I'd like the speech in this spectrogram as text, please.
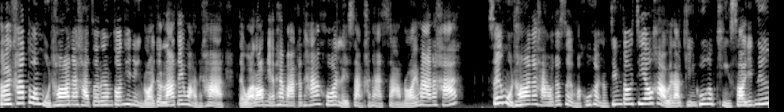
โดยค่าตัวหมูทอดนะคะ จะเริ่มต้นที่ 100 ดอลลาร์ไต้หวันค่ะ แต่ว่ารอบนี้แพรมากัน 5 คนเลยสั่งขนาด 300 มานะคะ ซึ่งหมูทอดนะคะเขาจะเสิร์ฟมาคู่กับน้ำจิ้มเต้าเจี้ยวค่ะ เวลากินคู่กับขิงซอยนิดนึง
